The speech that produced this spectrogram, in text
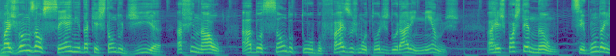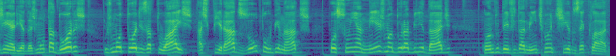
Mas vamos ao cerne da questão do dia. Afinal, a adoção do turbo faz os motores durarem menos? A resposta é não. Segundo a engenharia das montadoras, os motores atuais, aspirados ou turbinados, possuem a mesma durabilidade quando devidamente mantidos, é claro.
